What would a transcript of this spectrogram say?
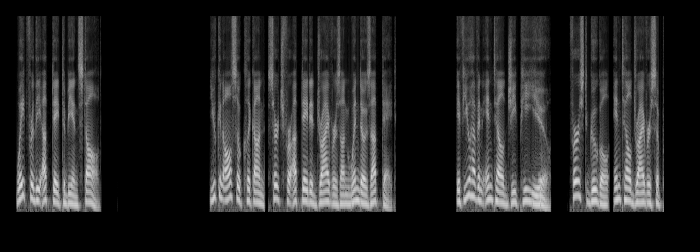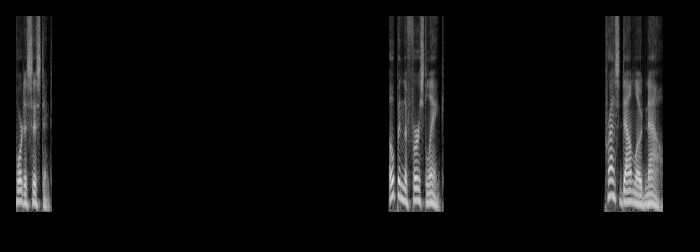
Wait for the update to be installed. You can also click on Search for updated drivers on Windows Update. If you have an Intel GPU, first Google Intel Driver Support Assistant. Open the first link. Press Download now.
